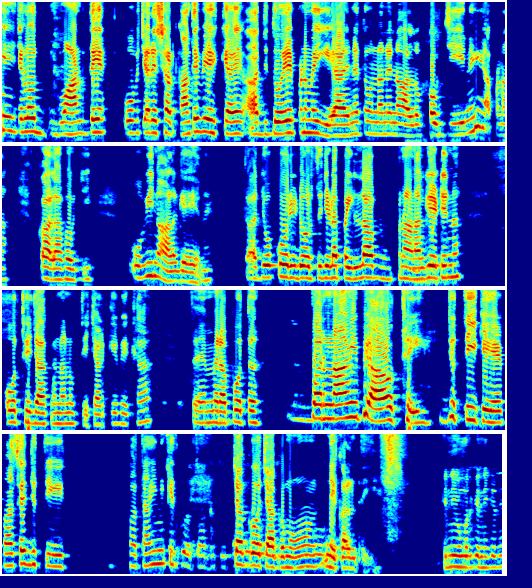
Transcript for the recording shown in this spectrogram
ਸੀ ਚਲੋ ਗੁਆਂਢ ਦੇ ਉਹ ਵਿਚਾਰੇ ਸੜਕਾਂ ਤੇ ਵੇਖ ਕੇ ਆਏ ਅੱਜ ਦੋਏ ਭਣਵਈਏ ਆਏ ਨੇ ਤੇ ਉਹਨਾਂ ਨੇ ਨਾਲ ਫੌਜੀ ਨਹੀਂ ਆਪਣਾ ਕਾਲਾ ਫੌਜੀ ਉਹ ਵੀ ਨਾਲ ਗਏ ਨੇ। ਤਾਂ ਜੋ ਕੋਰੀਡੋਰ ਤੇ ਜਿਹੜਾ ਪਹਿਲਾ ਪੁਰਾਣਾ ਗੇਟ ਹੈ ਨਾ ਉੱਥੇ ਜਾ ਕੇ ਉਹਨਾਂ ਨੂੰ ਉੱਤੇ ਚੜ ਕੇ ਵੇਖਿਆ। ਤੇ ਮੇਰਾ ਪੁੱਤ ਪਰਨਾ ਵੀ ਪਿਆ ਉੱਥੇ ਹੀ ਜੁੱਤੀ ਕਿਸੇ ਪਾਸੇ ਜੁੱਤੀ ਪਤਾ ਹੀ ਨਹੀਂ ਕਿ ਚੱਗੋ ਚੱਗ ਮੂੰਹ ਨਿਕਲ ਰਹੀ ਕਿੰਨੀ ਉਮਰ ਕਿੰਨੀ ਕਿਦੀ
